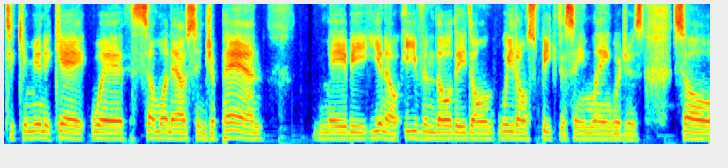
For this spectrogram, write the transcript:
to communicate with someone else in Japan maybe you know even though they don't we don't speak the same languages. So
